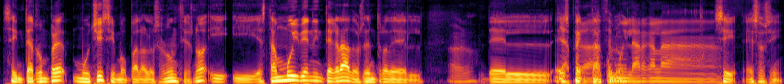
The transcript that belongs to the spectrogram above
se interrumpe muchísimo para los anuncios, ¿no? Y, y están muy bien integrados dentro del, Claro. del Ya, pero hace espectáculo. muy larga la. Sí, eso sí.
